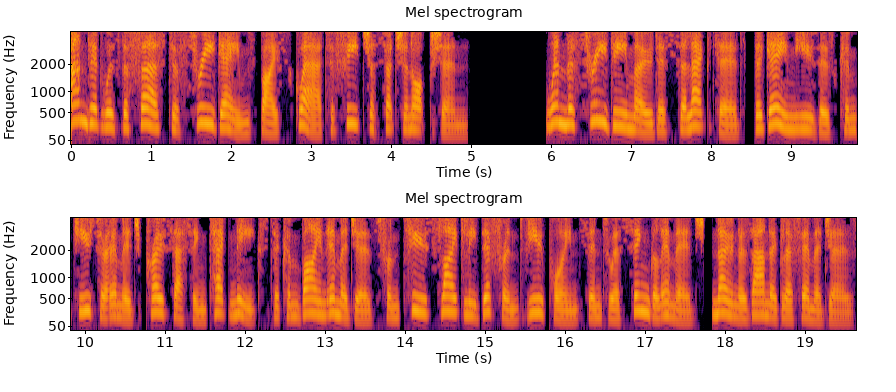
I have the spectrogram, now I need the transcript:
and it was the first of three games by Square to feature such an option. When the 3D mode is selected, the game uses computer image processing techniques to combine images from two slightly different viewpoints into a single image, known as anaglyph images.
